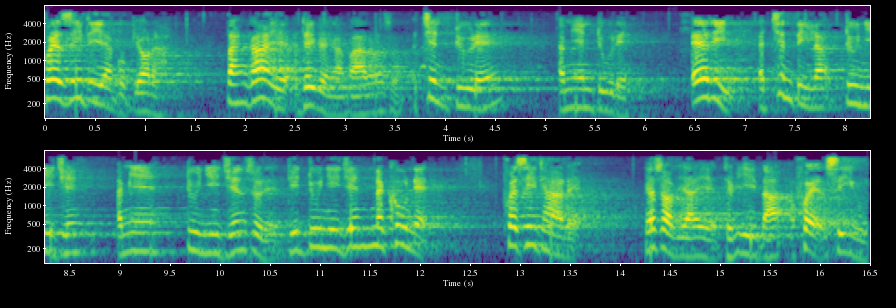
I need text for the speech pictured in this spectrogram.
ဖွဲ့စည်းတရားကိုပြောတာတန်ခါရဲ့အတိတ်ပဲကဘာလို့ဆိုအကျင့်တူတယ်အမြင်တူတယ်အဲ့ဒီအကျင့်တီလတူညီခြင်းအမြင်တူညီခြင်းဆိုတဲ့ဒီတူညီခြင်းနှစ်ခုနဲ့ဖွဲ့စည်းထားတဲ့မြတ်စွာဘုရားရဲ့တပည့်သားအဖွဲ့အစည်းကို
